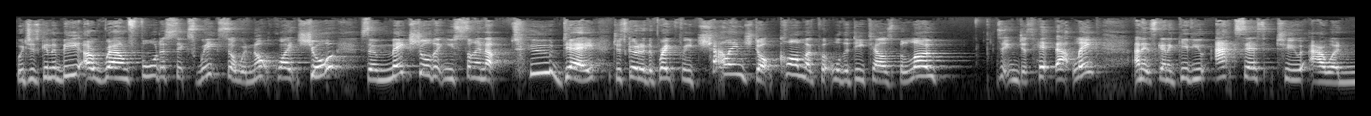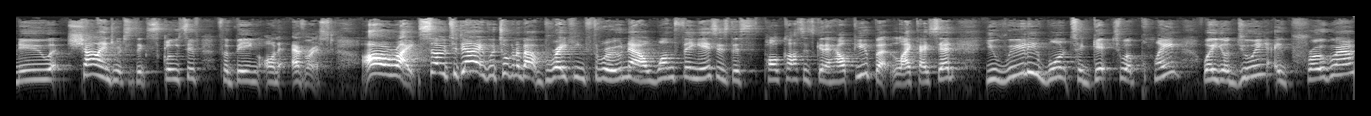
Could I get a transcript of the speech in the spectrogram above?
which is going to be around four to six weeks, so we're not quite sure. So make sure that you sign up today. Just go to thebreakfreechallenge.com. I put all the details below. So you can just hit that link and it's going to give you access to our new challenge, which is exclusive for being on Everest. All right, so today we're talking about breaking through. Now, one thing is, is this podcast is going to help you, but like I said, you really want to get to a point where you're doing a program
